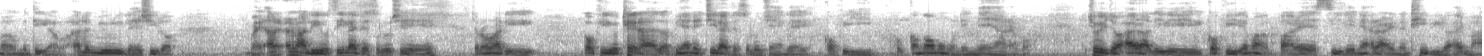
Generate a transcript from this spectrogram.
မှန်းကိုမသိတာပေါ့အဲ့လိုမျိုးတွေလည်းရှိတော့အဲ့အဲ့ဒါလေးကိုစေးလိုက်တယ်ဆိုလို့ရှိရင်ကျွန်တော်တို့ကဒီ coffee ကိုထည့်ထားရဆိုအပြင်ကနေကြည့်လိုက်တယ်ဆိုလို့ရှိရင်လည်း coffee ဟိုကောင်းကောင်းမွန်မွန်လေးမြင်ရတယ်ပေါ့ တချို့ကြောအဲ့ဒါလေးတွေ coffee ထဲမှာပါတဲ့စီတွေနဲ့အဲ့ဒါတွေနဲ့ထိပြီးတော့အဲ့မှာ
